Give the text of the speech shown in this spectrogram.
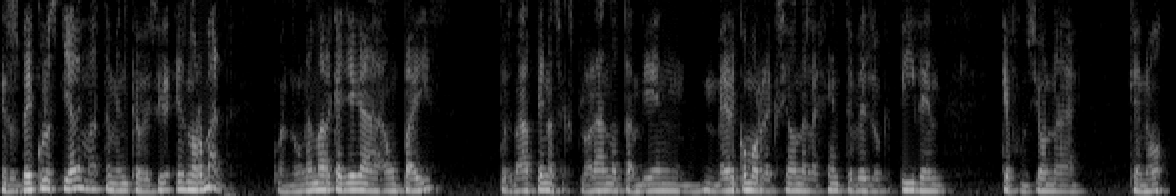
en sus vehículos y además también cabe decir, es normal. Cuando una marca llega a un país, pues va apenas explorando también, ver cómo reacciona la gente, ves lo que piden, qué funciona, qué no.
